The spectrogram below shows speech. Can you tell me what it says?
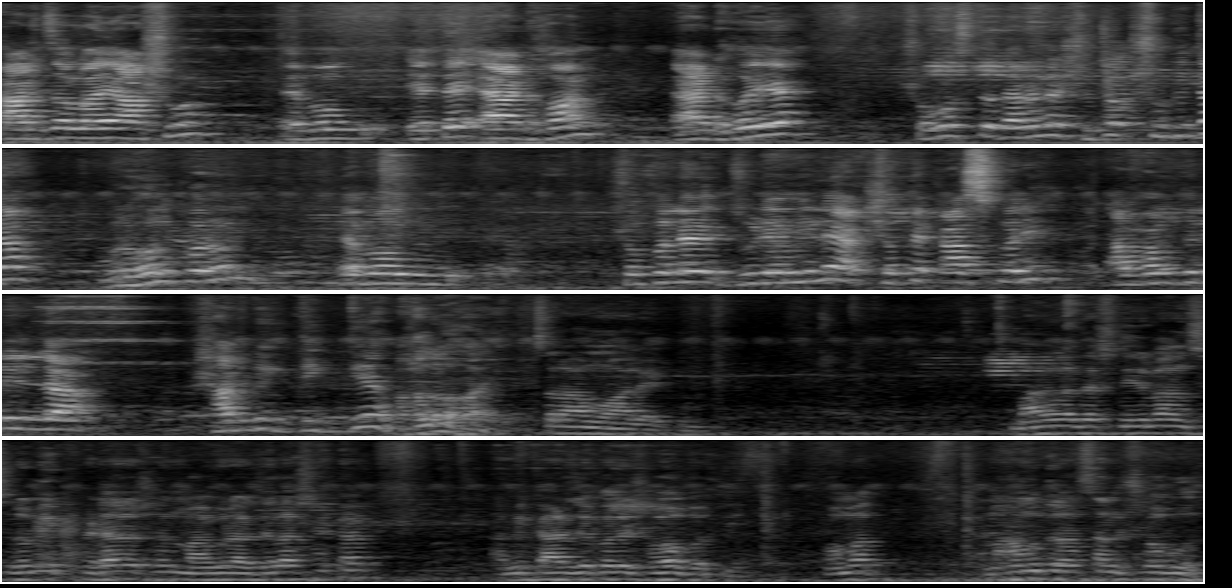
কার্যালয়ে আসুন এবং এতে অ্যাড হন। অ্যাড হয়ে সমস্ত ধরনের সুযোগ সুবিধা গ্রহণ করুন এবং সকলে জুড়ে মিলে একসাথে কাজ করি। আলহামদুলিল্লাহ, সার্বিক দিক দিয়ে ভালো হয়। আসসালামু আলাইকুম। বাংলাদেশ নির্মাণ শ্রমিক ফেডারেশন মাগুরা জেলা শাখা আমি কার্যকরী সভাপতি মোহাম্মদ মাহমুদুল হাসান সবুজ।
